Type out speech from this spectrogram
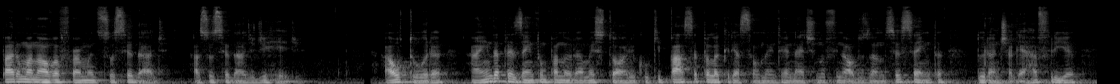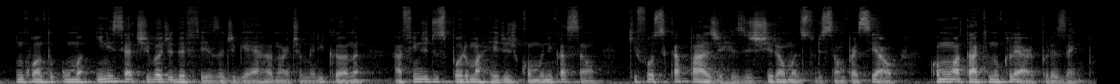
para uma nova forma de sociedade, a sociedade de rede. A autora ainda apresenta um panorama histórico que passa pela criação da internet no final dos anos 60, durante a Guerra Fria, enquanto uma iniciativa de defesa de guerra norte-americana a fim de dispor uma rede de comunicação que fosse capaz de resistir a uma destruição parcial, como um ataque nuclear, por exemplo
